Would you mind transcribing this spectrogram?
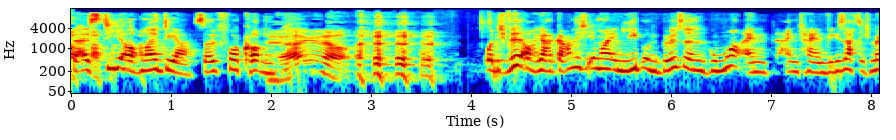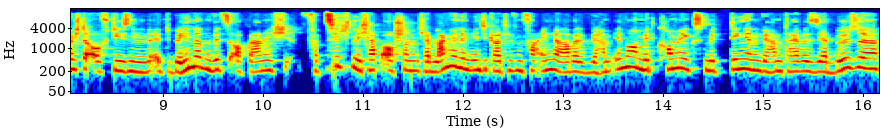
Da ist die auch mal der, soll vorkommen. Ja, genau. Und ich will auch ja gar nicht immer in Lieb und Böse einen Humor ein, einteilen. Wie gesagt, ich möchte auf diesen Behindertenwitz auch gar nicht verzichten. Ich habe auch schon, ich habe lange in einem integrativen Verein gearbeitet. Wir haben immer mit Comics, mit Dingen, wir haben teilweise sehr böse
